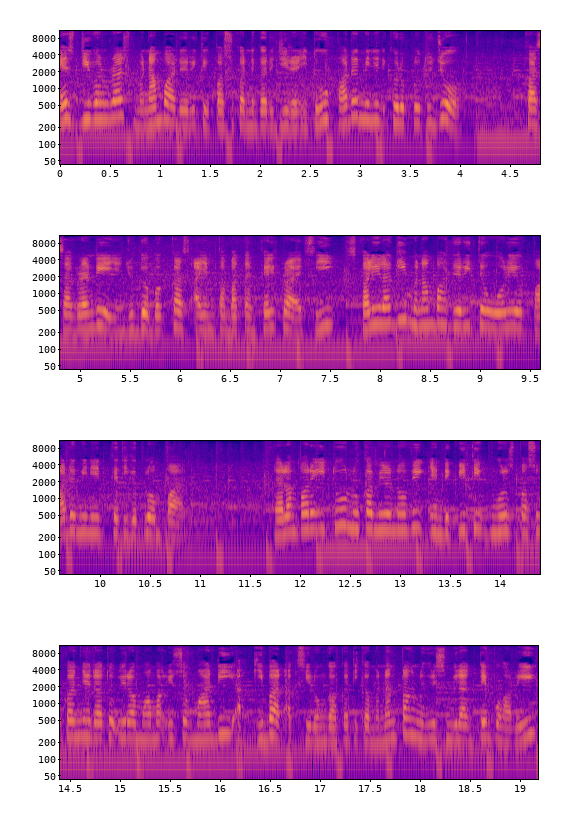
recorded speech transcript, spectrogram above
S. Divan Raj menambah derita pasukan negara jiran itu pada minit ke-27. Casagrande yang juga bekas ayam tambatan Velcra FC sekali lagi menambah derita Warrior pada minit ke-34. Dalam pada itu, Luka Milanovic yang dikritik pengurus pasukannya Datuk Wira Muhammad Yusof Mahdi akibat aksi longgar ketika menantang Negeri Sembilan tempoh hari,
